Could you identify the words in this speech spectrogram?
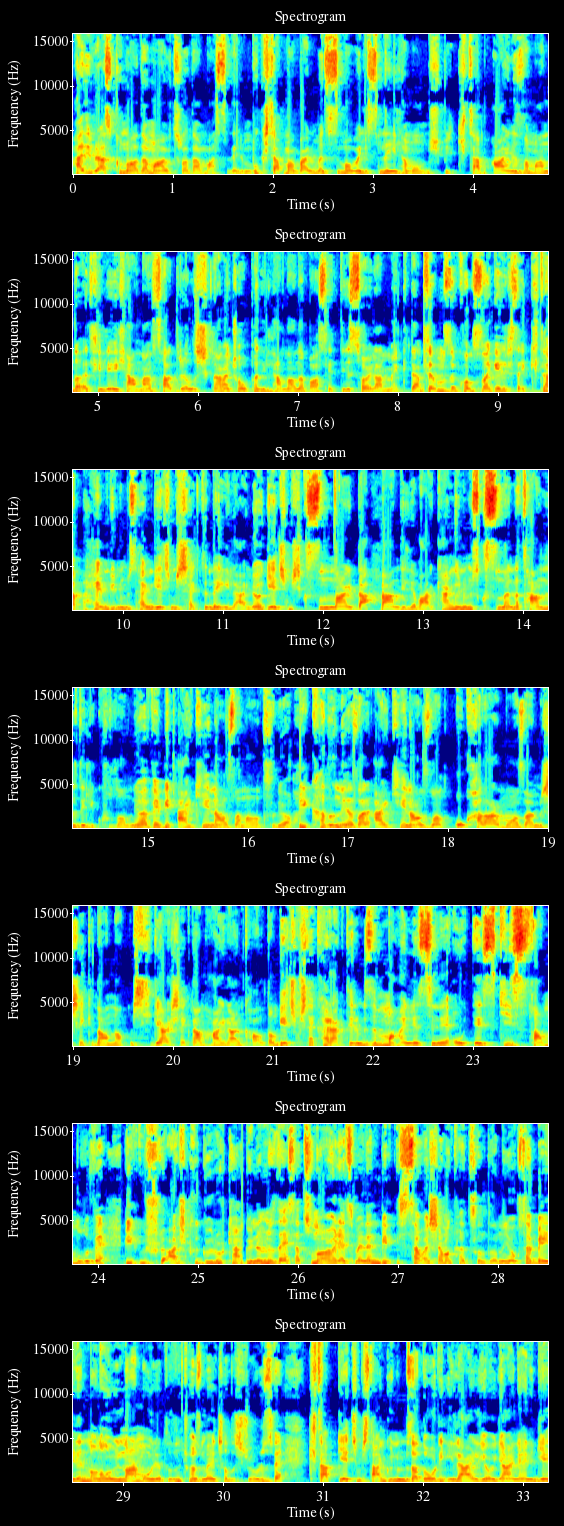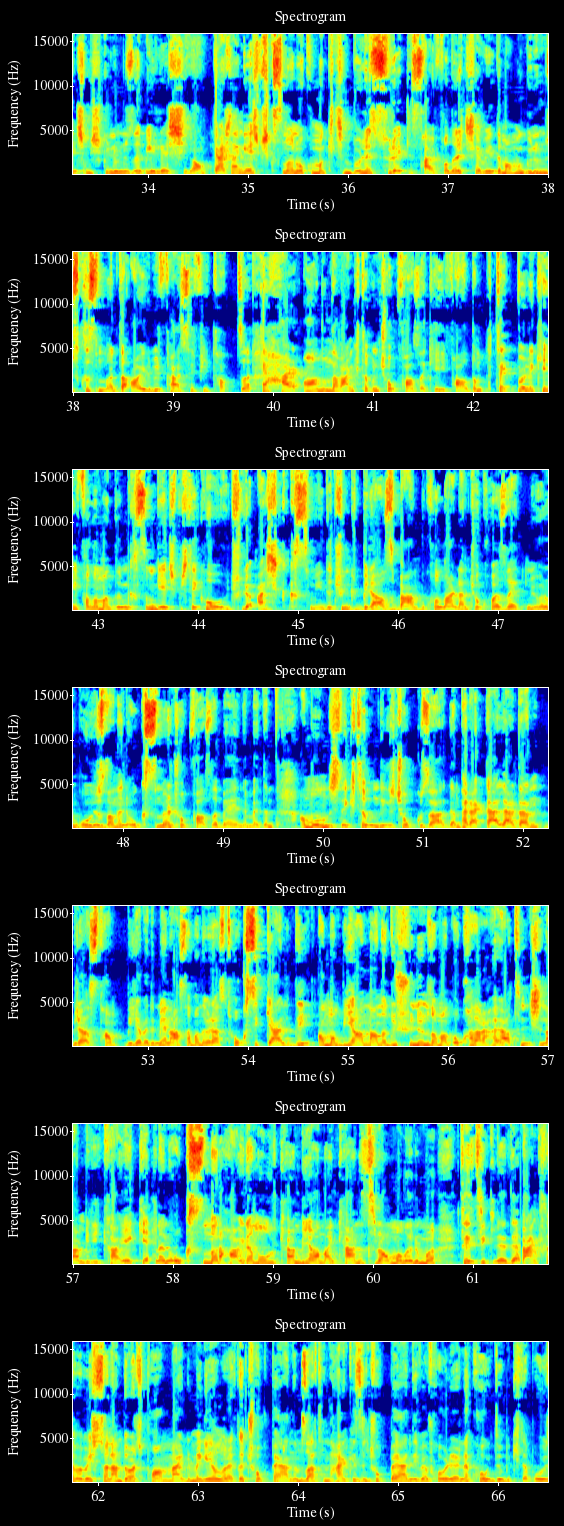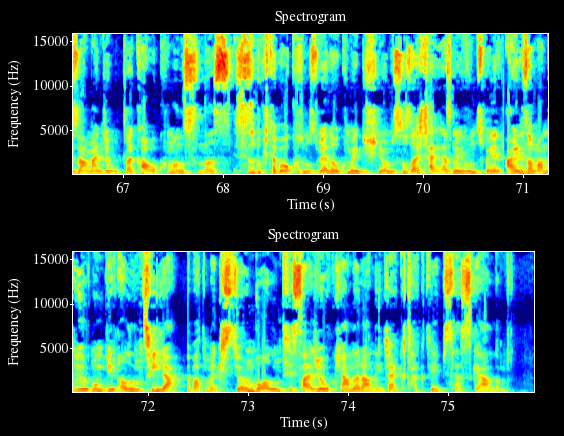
Hadi biraz Kumra'da Mavi Tuna'dan bahsedelim. Bu kitap Mabel Matiz'in Mabel'isine ilham olmuş bir kitap. Aynı zamanda Atilla İlhan'dan, Sadri Alışık'tan ve Çolpan İlhan'dan da bahsettiği söylenmekte. Kitabımızın konusuna gelirsek kitap hem günümüz hem geçmiş şeklinde ilerliyor. Geçmiş kısımlarda ben dili varken günümüz kısımlarında tanrı dili kullanılıyor ve bir erkeğin ağzından anlatılıyor. Bir kadın yazar erkeğin ağzından o kadar muazzam bir şekilde anlatmış ki gerçekten hayran kaldım. Geçmişte karakterimizin mahallesini, o eski İstanbul'u ve bir üçlü aşkı görürken günümüzde ise Tuna öğretmenin bir iç savaşa mı katıldığını yoksa beyninin ona oyunlar mı oynadığını çözmeye çalışıyoruz ve kitap geçmişten günümüze doğru ilerliyor. Yani hani geçmiş günümüzle birleşiyor. Gerçekten geçmiş kısımlarını okumak için böyle sürekli sayfaları çevirdim ama günümüz kısımları da ayrı bir felsefi tattı. Her anında ben kitabın çok fazla keyif aldım. Tek böyle keyif alamadığım kısım geçmişteki o üçlü aşk kısmıydı. Çünkü biraz ben bu konulardan çok fazla etmiyorum. O yüzden hani o kısımları çok fazla beğenemedim. Ama onun dışında kitabın dili çok güzeldi. Karakterlerden biraz tam bilemedim. Yani aslında bana biraz toksik geldi. Ama bir yandan da düşündüğüm zaman o kadar hayatın içinden bir hikaye ki hani o kısımlara hayran olurken bir yandan kendi travmalarımı tetikledi. Ben kitaba 5 dönem 4 puan verdim ve genel olarak da çok beğendim. Zaten herkesin çok beğendiği ve favorilerine koyduğu bir kitap. O yüzden bence mutlaka okumalısınız. Siz bu kitabı okudunuz mu ya da okumayı düşünüyor musunuz? Aşağıya yazmayı unutmayın. Aynı zamanda yorumun bir alıntıyla kapatmak istiyorum. Bu alıntıyı sadece okuyanlar anlayacak. Tak diye bir ses geldim.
